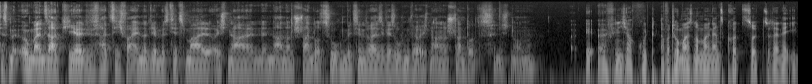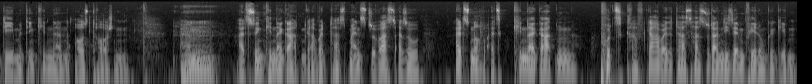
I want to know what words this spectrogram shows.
dass man irgendwann sagt, hier, das hat sich verändert, ihr müsst jetzt mal euch eine, einen anderen Standort suchen, beziehungsweise wir suchen für euch einen anderen Standort, das finde ich in Ordnung. Äh, Finde ich auch gut. Aber Thomas, nochmal ganz kurz zurück zu deiner Idee mit den Kindern austauschen. Ähm, Mhm. Als du im Kindergarten gearbeitet hast, meinst du, du warst also, als du noch als Kindergarten-Putzkraft gearbeitet hast, hast du dann diese Empfehlung gegeben?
